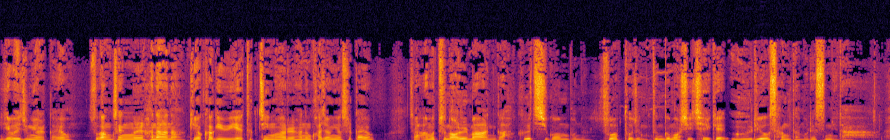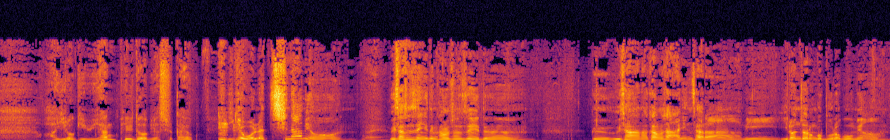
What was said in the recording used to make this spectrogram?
이게 왜 중요할까요? 수강생을 하나하나 기억하기 위해 특징화를 하는 과정이었을까요? 자, 아무튼 얼마 안 가 그 직원분은 수업 도중 뜬금없이 제게 의료 상담을 했습니다. 아, 이러기 위한 빌드업이었을까요? 이게 원래 친하면 네. 의사 선생이든 간호사 선생이든 그 의사나 간호사 아닌 사람이 이런저런 거 물어보면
